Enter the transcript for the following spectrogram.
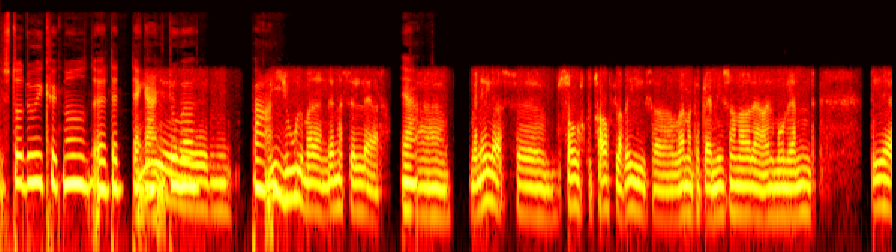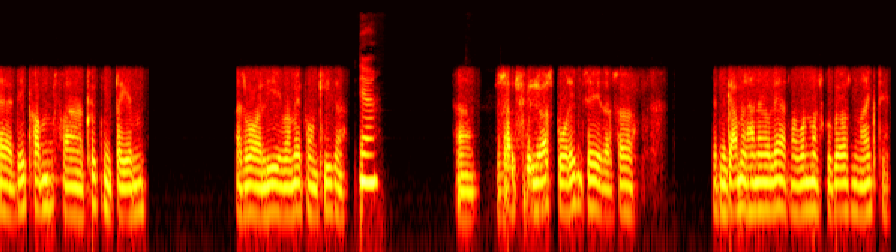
stod du i køkkenet øh, den, dengang, Lige, du var øh, barn? Lige julemaden, den er selvlært. Ja, Øh, men ellers øh, sovs, kartofler, ris og hvad man kan blande i sådan noget der og alt muligt andet, det er, det er kommet fra køkkenet derhjemme. Altså, hvor jeg lige var med på en kigger. ja. Ja. Så har jeg selvfølgelig også spurgt ind til det, og så at den gamle, han har jo lært mig, hvordan man skulle gøre sådan rigtigt.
